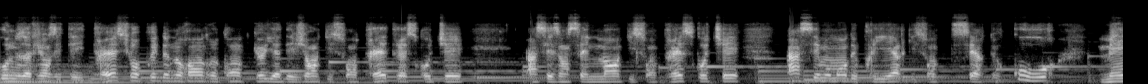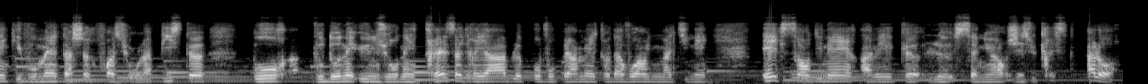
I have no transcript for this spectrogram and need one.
où nous avions été très surpris de nous rendre compte qu'il y a des gens qui sont très, très scotchés à ces enseignements, qui sont très scotchés à ces moments de prière qui sont certes courts, mais qui vous mettent à chaque fois sur la piste pour vous donner une journée très agréable, pour vous permettre d'avoir une matinée extraordinaire avec le Seigneur Jésus-Christ. Alors,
